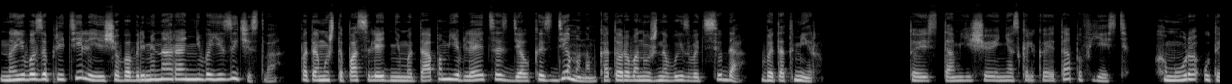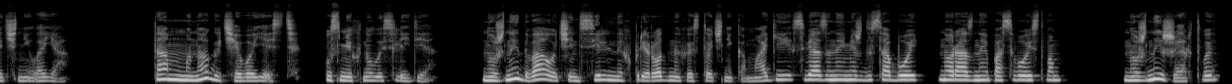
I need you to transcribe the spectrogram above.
Но его запретили еще во времена раннего язычества, потому что последним этапом является сделка с демоном, которого нужно вызвать сюда, в этот мир. То есть там еще и несколько этапов есть, хмуро уточнила я. Там много чего есть, усмехнулась Лидия. Нужны два очень сильных природных источника магии, связанные между собой, но разные по свойствам. Нужны жертвы,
